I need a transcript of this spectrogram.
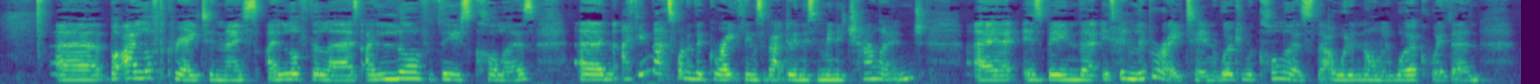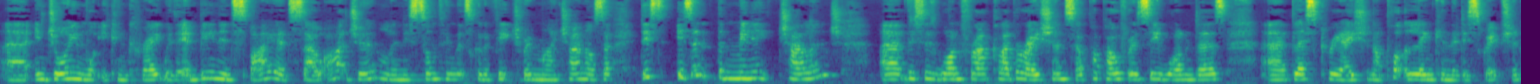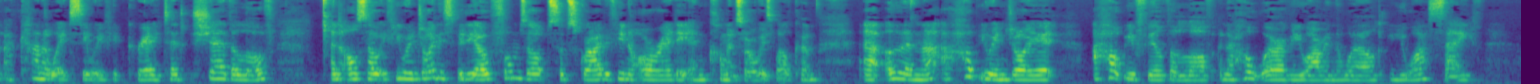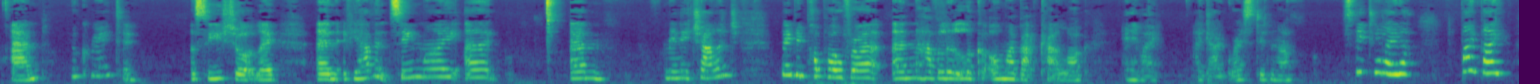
Uh, but I loved creating this. I love the layers. I love these colours. And I think that's one of the great things about doing this mini challenge uh, has been that it's been liberating working with colours that I wouldn't normally work with and uh, enjoying what you can create with it and being inspired. So art journaling is something that's going to feature in my channel. So this isn't the mini challenge. Uh, this is one for our collaboration, so pop over and see Wanda's uh, Blessed Creation. I'll put a link in the description. I cannot wait to see what you've created. Share the love. And also, if you enjoy this video, thumbs up, subscribe if you're not already, and comments are always welcome. Uh, other than that, I hope you enjoy it. I hope you feel the love, and I hope wherever you are in the world, you are safe and you're creating. I'll see you shortly. And if you haven't seen my uh, um, mini challenge, maybe pop over and have a little look at all my back catalogue. Anyway, I digressed, didn't I? Speak to you later. Bye bye.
